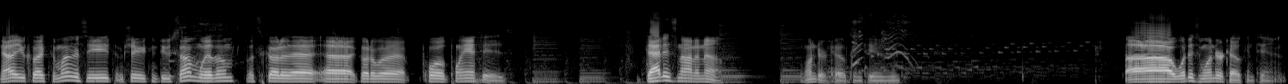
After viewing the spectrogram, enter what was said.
Now that you collect some wonder seeds, I'm sure you can do something with them. Let's go to that. Uh, go to where coiled plant is. That is not enough. Wonder token tunes. Uh, what is wonder token tunes?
